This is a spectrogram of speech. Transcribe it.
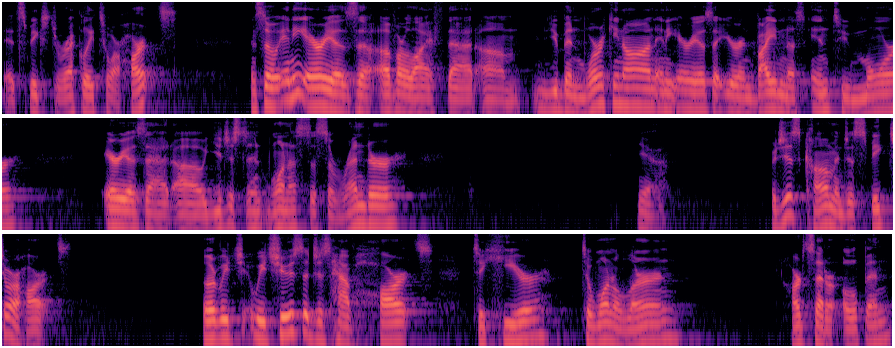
it speaks directly to our hearts. And so, any areas of our life that um, you've been working on, any areas that you're inviting us into more, areas that uh, you just didn't want us to surrender, yeah. Would you just come and just speak to our hearts? Lord, we, we choose to just have hearts to hear, to want to learn, hearts that are open.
